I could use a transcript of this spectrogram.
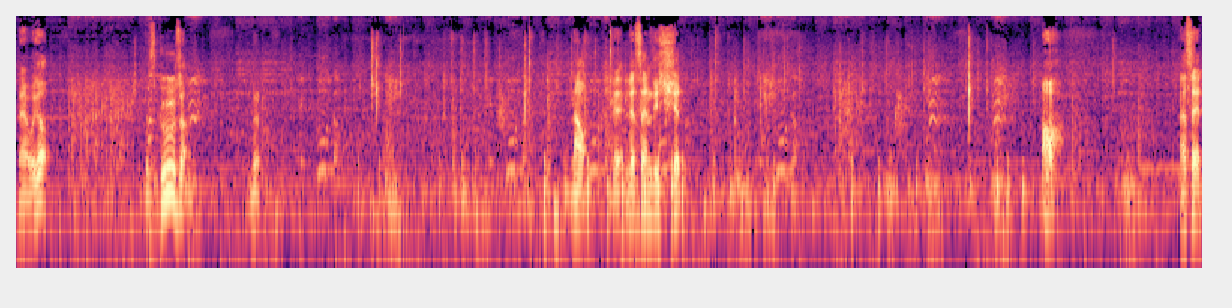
There we go. Scusa. No. Now, let's end this shit. Oh. That's it.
